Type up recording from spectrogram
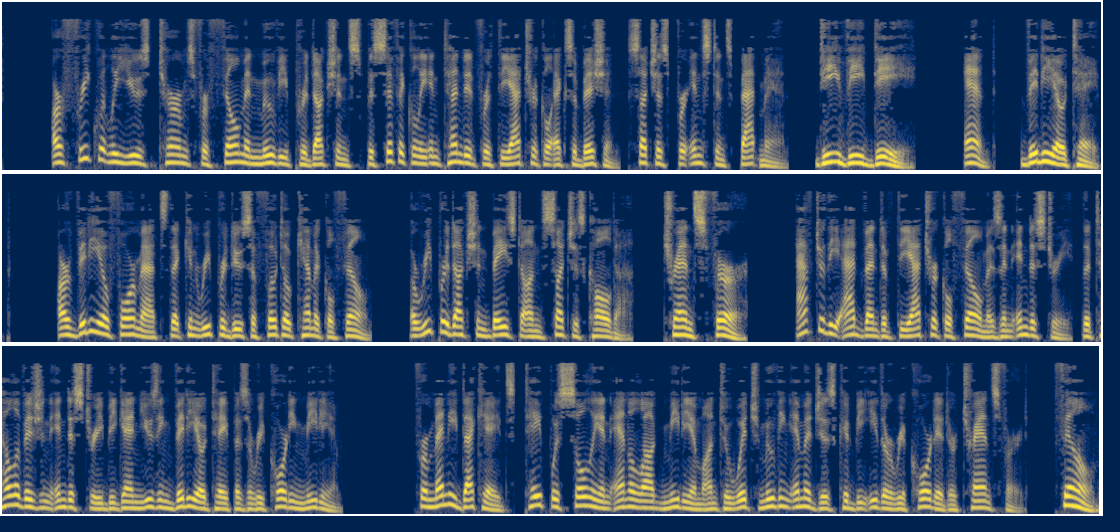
are frequently used terms for film and movie productions specifically intended for theatrical exhibition, such as, for instance, Batman DVD and videotape are video formats that can reproduce a photochemical film. A reproduction based on such is called a transfer. After the advent of theatrical film as an industry, the television industry began using videotape as a recording medium. For many decades, tape was solely an analog medium onto which moving images could be either recorded or transferred. Film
